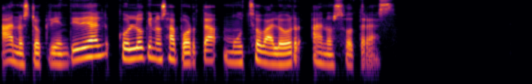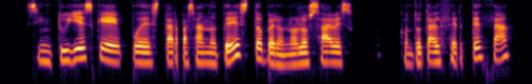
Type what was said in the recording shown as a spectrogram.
a nuestro cliente ideal con lo que nos aporta mucho valor a nosotras. Si intuyes que puede estar pasándote esto, pero no lo sabes con total certeza,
